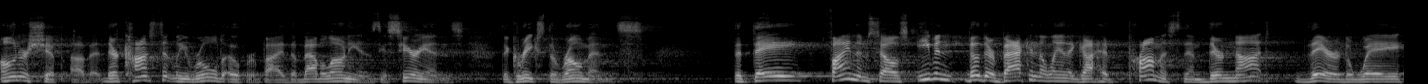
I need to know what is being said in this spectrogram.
ownership of it. They're constantly ruled over by the Babylonians, the Assyrians, the Greeks, the Romans. That they find themselves, even though they're back in the land that God had promised them, they're not there the way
